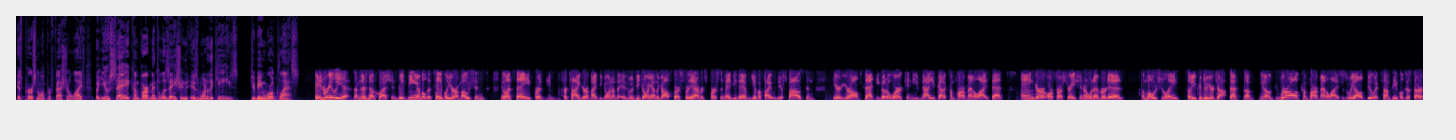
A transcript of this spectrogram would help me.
his personal and professional life. But you say compartmentalization is one of the keys to being world class. It really is. I mean, there's no question. Be, being able to table your emotions. You know, let's say for for Tiger, it might be going on the it would be going on the golf course. For the average person, maybe they have, you have a fight with your spouse and you're you're all upset. And you go to work and you now you've got to compartmentalize that anger or frustration or whatever it is emotionally so you can do your job. That's uh, you know we're all compartmentalizers. We all do it. Some people just are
